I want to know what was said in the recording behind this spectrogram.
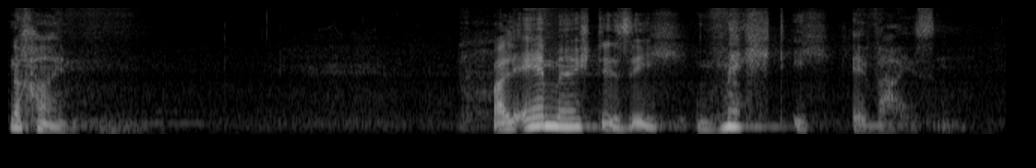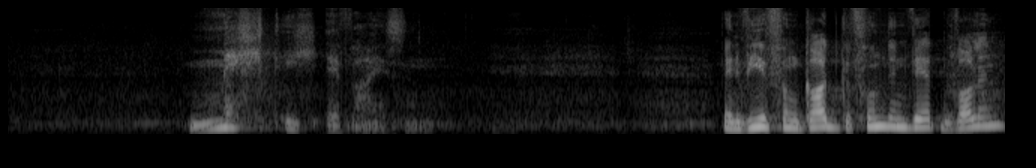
nach Heim weil er möchte sich mächtig erweisen. Mächtig erweisen. Wenn wir von Gott gefunden werden wollen,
